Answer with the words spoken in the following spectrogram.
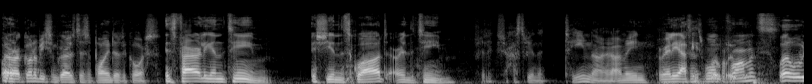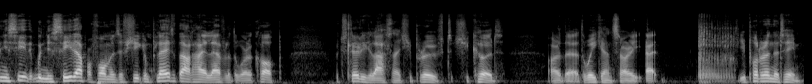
There Well- are going to be some girls disappointed, of course. Is Farrelly in the team? Is she in the squad or in the team? I feel like she has to be in the team now. I mean, Really, after this one performance? Well, when you see when you see that performance, if she can play to that high level at the World Cup, which clearly last night she proved she could, or the the weekend, sorry, uh, you put her in the team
